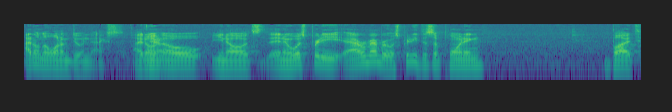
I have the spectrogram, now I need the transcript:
I don't know what I'm doing next. I don't Yeah. know, you know, it's and it was pretty I remember it was pretty disappointing. But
